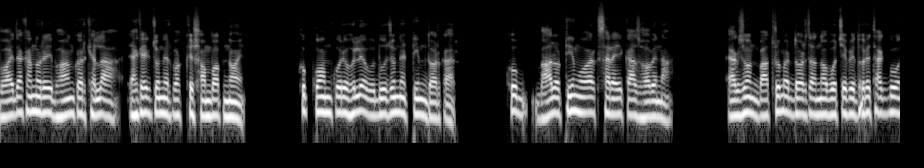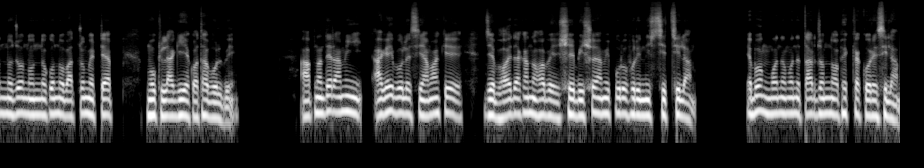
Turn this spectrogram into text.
ভয় দেখানোর এই ভয়ঙ্কর খেলা এক একজনের পক্ষে সম্ভব নয়। খুব কম করে হলেও দুজনের টিম দরকার। খুব ভালো টিম ওয়ার্ক ছাড়া এই কাজ হবে না। একজন বাথরুমের দরজা নব চেপে ধরে থাকবে, অন্যজন অন্য কোনো বাথরুমের ট্যাপ মুখ লাগিয়ে কথা বলবে। আপনাদের আমি আগেই বলেছি, আমাকে যে ভয় দেখানো হবে সে বিষয়ে আমি পুরোপুরি নিশ্চিত ছিলাম। এবং মনে মনে তার জন্য অপেক্ষা করেছিলাম।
